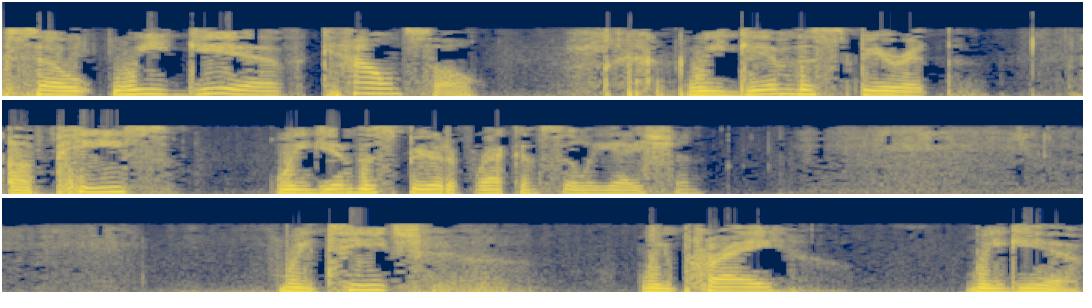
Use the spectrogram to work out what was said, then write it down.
So we give counsel we give the spirit of peace. We give the spirit of reconciliation. We teach. We pray. We give.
